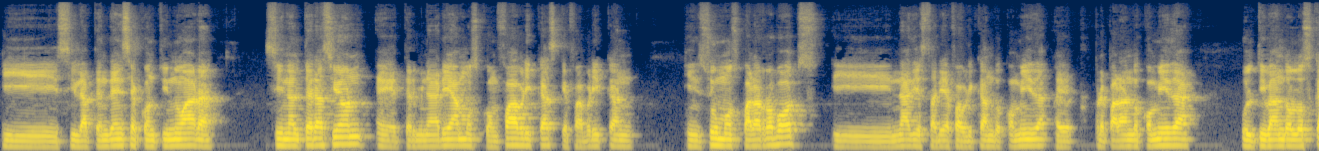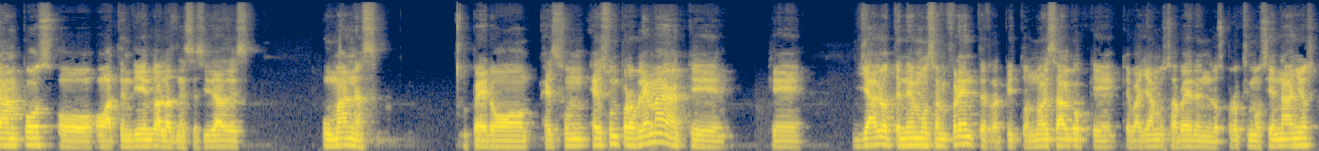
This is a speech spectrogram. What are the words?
y si la tendencia continuara sin alteración, eh, terminaríamos con fábricas que fabrican insumos para robots y nadie estaría fabricando comida, eh, preparando comida, cultivando los campos o, o atendiendo a las necesidades humanas pero es un, es un problema que, ya lo tenemos enfrente, repito, no es algo que, vayamos a ver en los próximos 100 años.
